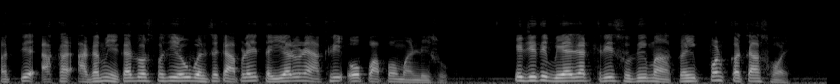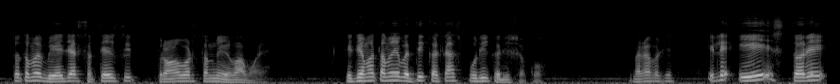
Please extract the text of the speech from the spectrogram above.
અત્યારે આગામી એકાદ વર્ષ પછી એવું બનશે કે આપણે તૈયારીઓને આખરી ઓપ આપવા માંડીશું. કે જેથી બે હજાર ત્રીસ સુધીમાં કંઈ પણ કચાશ હોય, તો તમે બે હજાર સત્યાવીસથી ત્રણ વર્ષ તમને એવા મળે. કે જેમાં તમે બધી કચાશ પૂરી કરી શકો. બરાબર છે? એટલે એ સ્તરે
